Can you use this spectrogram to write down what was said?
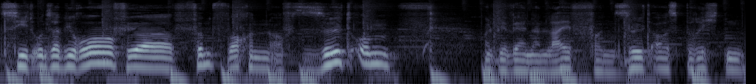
zieht unser Büro für fünf Wochen auf Sylt um und wir werden dann live von Sylt aus berichten.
